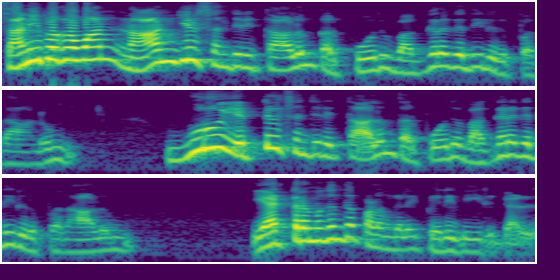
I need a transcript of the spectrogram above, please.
சனி பகவான் நான்கில் சஞ்சரித்தாலும் தற்போது வக்ரகதியில் இருப்பதாலும் குரு எட்டில் சஞ்சரித்தாலும் தற்போது வக்ரகதியில் இருப்பதாலும் ஏற்ற மிகுந்த பலன்களை பெறுவீர்கள்.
